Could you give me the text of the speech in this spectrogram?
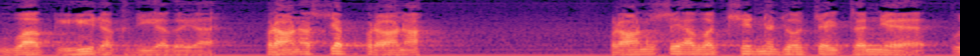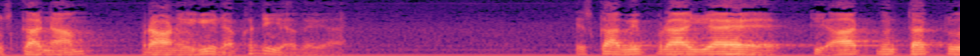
वाक ही रख दिया गया है। प्राणस्य प्राण। प्राण से अवच्छिन्न जो चैतन्य है, उसका नाम प्राण ही रख दिया गया है। इसका अभिप्राय यह है कि आत्म तत्व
